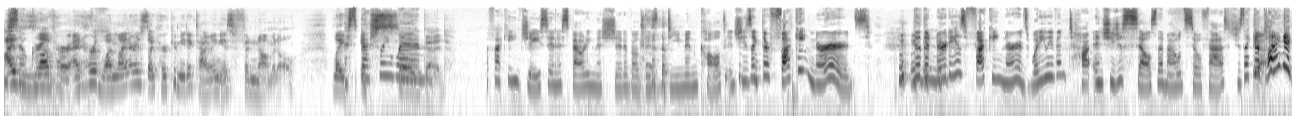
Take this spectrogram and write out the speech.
I so love great. her and her one-liners, like her comedic timing is phenomenal. Like Especially it's so when- good. fucking Jason is spouting this shit about this demon cult, and she's like, "They're fucking nerds. They're the nerdiest fucking nerds. What do you even talk?" And she just sells them out so fast. She's like, "They're Yeah. playing a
